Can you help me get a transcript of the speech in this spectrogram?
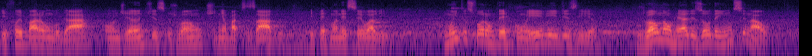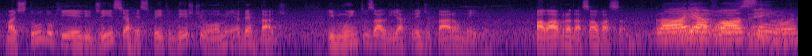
e foi para um lugar onde antes João tinha batizado e permaneceu ali. Muitos foram ter com ele e diziam: João não realizou nenhum sinal, mas tudo o que ele disse a respeito deste homem é verdade. E muitos ali acreditaram nele. Palavra da salvação. Glória a vós, Senhor.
